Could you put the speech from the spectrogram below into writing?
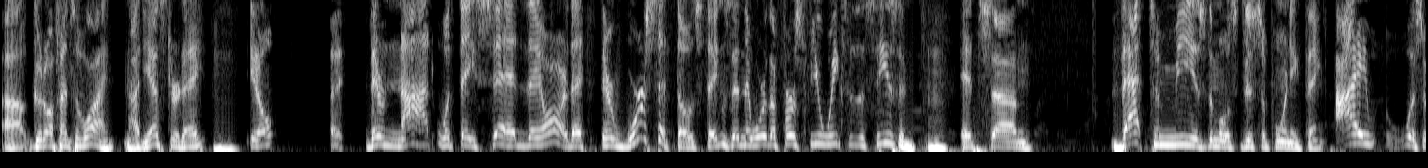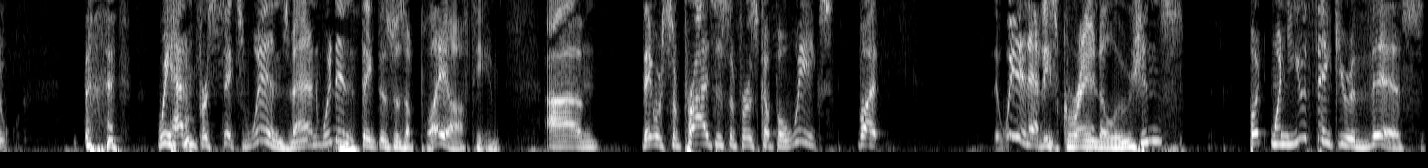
Uh, good offensive line. Not yesterday. You know, uh, they're not what they said they are. They, they're worse at those things than they were the first few weeks of the season. It's, um, that to me is the most disappointing thing. I was a, we had them for six wins, man. We didn't think this was a playoff team. Um, they were surprised us the first couple of weeks, but we didn't have these grand illusions. But when you think you're this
